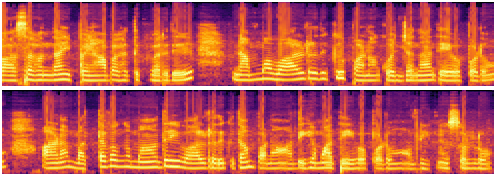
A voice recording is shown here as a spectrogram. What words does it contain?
வாசகம் தான் இப்போ ஞாபகத்துக்கு வருது. நம்ம வாழ்கிறதுக்கு பணம் கொஞ்சம் தான் தேவைப்படும். ஆனால் மற்றவங்க மாதிரி வாழ்கிறதுக்கு தான் பணம் அதிகமாக தேவைப்படும் அப்படின்னு சொல்லும்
